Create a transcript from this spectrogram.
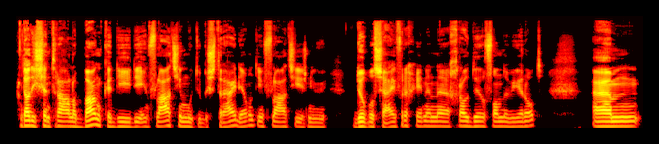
dat die centrale banken die de inflatie moeten bestrijden, want inflatie is nu dubbelcijferig in een uh, groot deel van de wereld, um,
